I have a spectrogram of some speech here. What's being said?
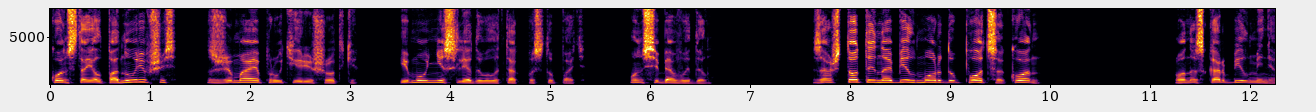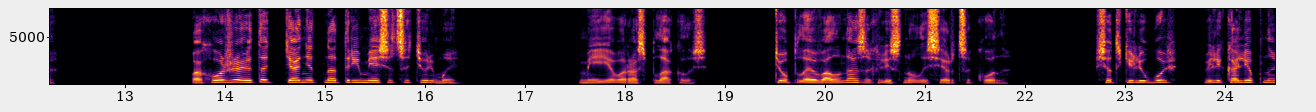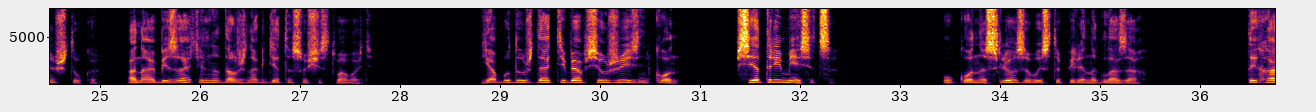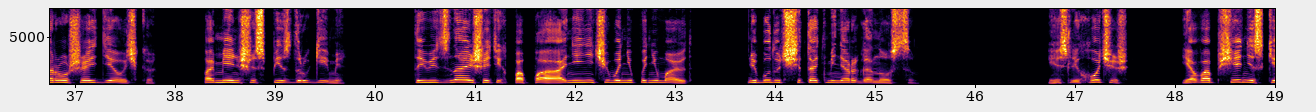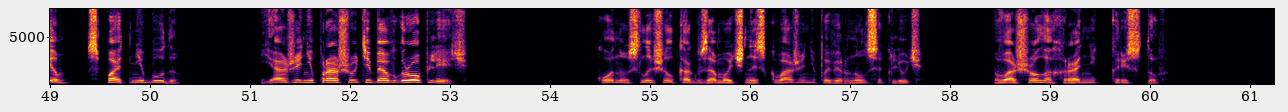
Кон стоял понурившись, сжимая прутья решетки. Ему не следовало так поступать. Он себя выдал. «За что ты набил морду Поца, Кон?» Он оскорбил меня. Похоже, это тянет на три месяца тюрьмы. Миева расплакалась. Теплая волна захлестнула сердце Кона. Все-таки любовь — великолепная штука. Она обязательно должна где-то существовать. Я буду ждать тебя всю жизнь, Кон. Все три месяца. У Кона слезы выступили на глазах. Ты хорошая девочка. Поменьше спи с другими. Ты ведь знаешь этих папа, они ничего не понимают и будут считать меня рогоносцем. Если хочешь, я вообще ни с кем спать не буду. Я же не прошу тебя в гроб лечь. Кон услышал, как в замочной скважине повернулся ключ. Вошел охранник крестов.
